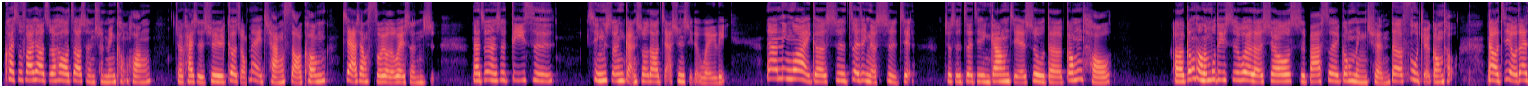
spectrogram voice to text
快速发酵之后，造成全民恐慌，就开始去各种卖场扫空架上所有的卫生纸。那真的是第一次亲身感受到假讯息的威力。那另外一个是最近的事件，就是最近刚结束的公投。呃，公投的目的是为了修十八岁公民权的复决公投。那我记得我在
